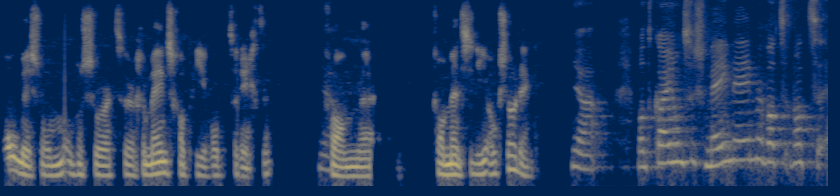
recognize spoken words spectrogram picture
droom is om, om een soort uh, gemeenschap hierop te richten. Van, van mensen die ook zo denken. Ja, want kan je ons eens meenemen? Wat, wat,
